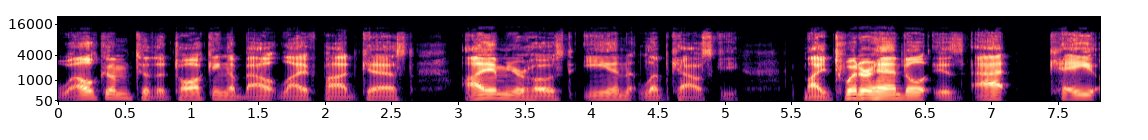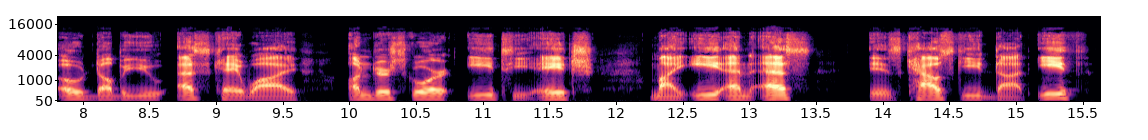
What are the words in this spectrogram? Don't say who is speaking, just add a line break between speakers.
Welcome to the Talking About Life podcast. I am your host, Ian Lepkowski. My Twitter handle is at K O W S K Y underscore E T H. My ENS is Kowski.eth,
